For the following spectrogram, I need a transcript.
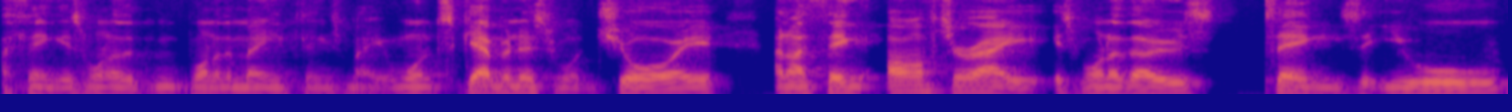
I think is one of the one of the main things, mate. We want togetherness. We want joy. And I think after eight is one of those things that you all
